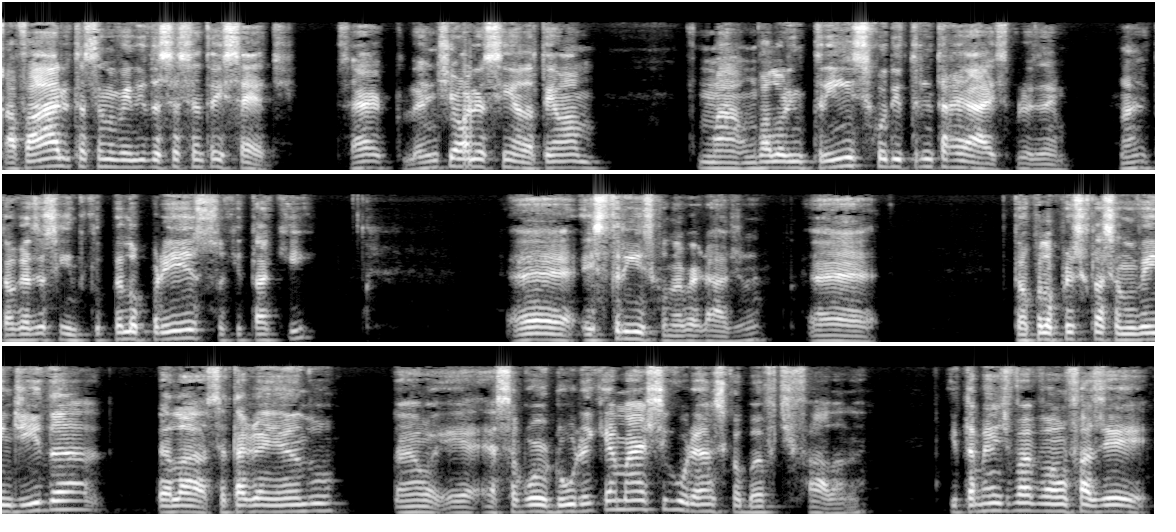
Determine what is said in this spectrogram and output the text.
a Vale está sendo vendida a 67, certo? A gente olha assim, ela tem uma, uma, um valor intrínseco de 30 reais, por exemplo. Né? Então, quer dizer assim, que pelo preço que está aqui, é extrínseco, na verdade, né? É, então, pelo preço que está sendo vendida, ela, você está ganhando né, essa gordura que é a maior segurança que o Buffett fala, né? E também a gente vai vamos fazer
